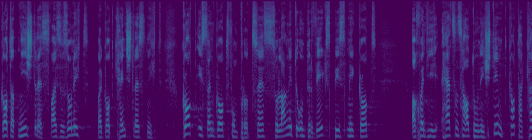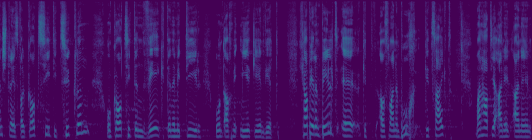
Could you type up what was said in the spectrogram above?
Gott hat nie Stress, weißt du so nicht? Weil Gott kennt Stress nicht. Gott ist ein Gott vom Prozess. Solange du unterwegs bist mit Gott, auch wenn die Herzenshaltung nicht stimmt, Gott hat keinen Stress, weil Gott sieht die Zyklen und Gott sieht den Weg, den er mit dir und auch mit mir gehen wird. Ich habe hier ein Bild äh, aus meinem Buch gezeigt. Man hat ja eine, eine,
